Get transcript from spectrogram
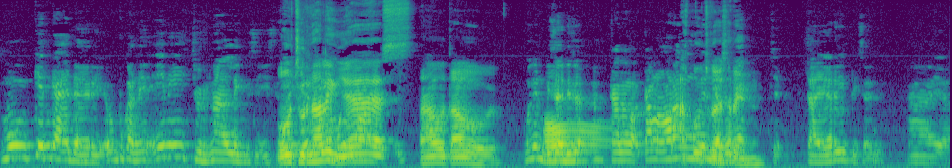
Mungkin kayak dari oh bukan ini, ini journaling sih. istilahnya. Oh journaling Mungkin- yes, tahu tahu. Mungkin bisa di Oh. kalau kalau orang Aku mungkin juga biasanya sering. diary bisa. Ah ya.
